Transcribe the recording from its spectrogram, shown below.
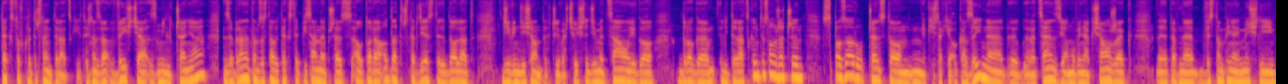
tekstów krytyczno-literackich. To się nazywa Wyjścia z milczenia. Zebrane tam zostały teksty pisane przez autora od lat 40. do lat 90., czyli właściwie śledzimy całą jego drogę literacką i to są rzeczy z pozoru często jakieś takie okazyjne, y, recenzje, omówienia książek, y, pewne wystąpienia i myśli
